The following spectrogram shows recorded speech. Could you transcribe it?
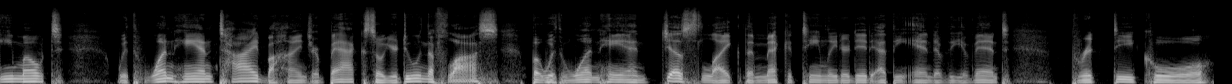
emote with one hand tied behind your back. So you're doing the floss, but with one hand, just like the mecha team leader did at the end of the event. Pretty cool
